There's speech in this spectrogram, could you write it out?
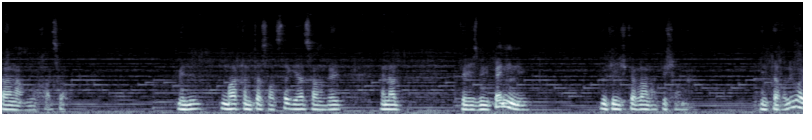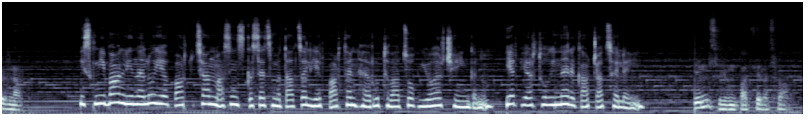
տանամ ուխացա։ Մին մարդն տեսածը գիացան վեր մենա վերիզմի պենինի ինքը ինչ կլանա տիշանը Ինտեղլի օրինակ։ Իսկ մի բան լինելու եւ պարտության մասին սկսեց մտածել, երբ արդեն հերու թվացող յուղեր չէին գնում, երբ երթուղիները կարճացել էին։ Ինձ իմ պատկերացավ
